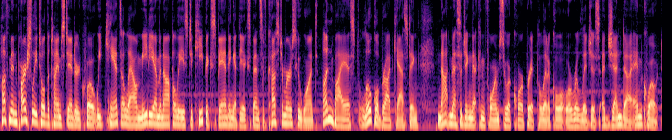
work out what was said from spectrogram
Huffman partially told the Times Standard, quote, We can't allow media monopolies to keep expanding at the expense of customers who want unbiased local broadcasting, not messaging that conforms to a corporate, political, or religious agenda, end quote.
